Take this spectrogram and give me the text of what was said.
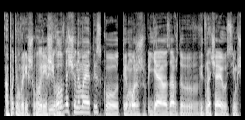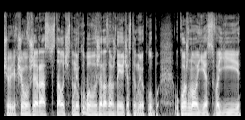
а потім вирішували. Вирішували. І головне, що немає тиску, ти можеш. Я завжди відзначаю усім, що якщо ви вже раз стали частиною клубу, ви вже назавжди є частиною клубу. У кожного є свої,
